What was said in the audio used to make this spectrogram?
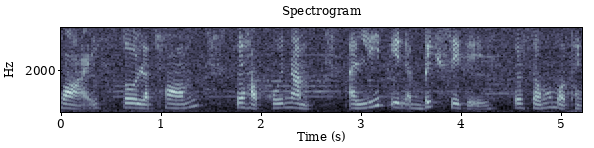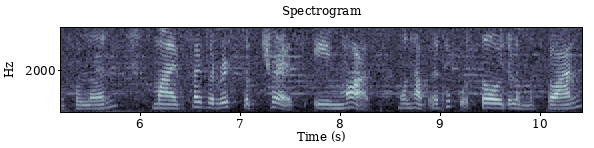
5. Tôi là Tom. Tôi học khối 5. I live in a big city. Tôi sống ở một thành phố lớn. My favorite subject is math. Môn học yêu thích của tôi đó là môn toán.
